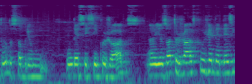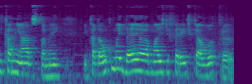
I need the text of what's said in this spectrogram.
tudo sobre um, um desses cinco jogos. Ah, e os outros jogos com GDDs encaminhados também. E cada um com uma ideia mais diferente que a outra.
